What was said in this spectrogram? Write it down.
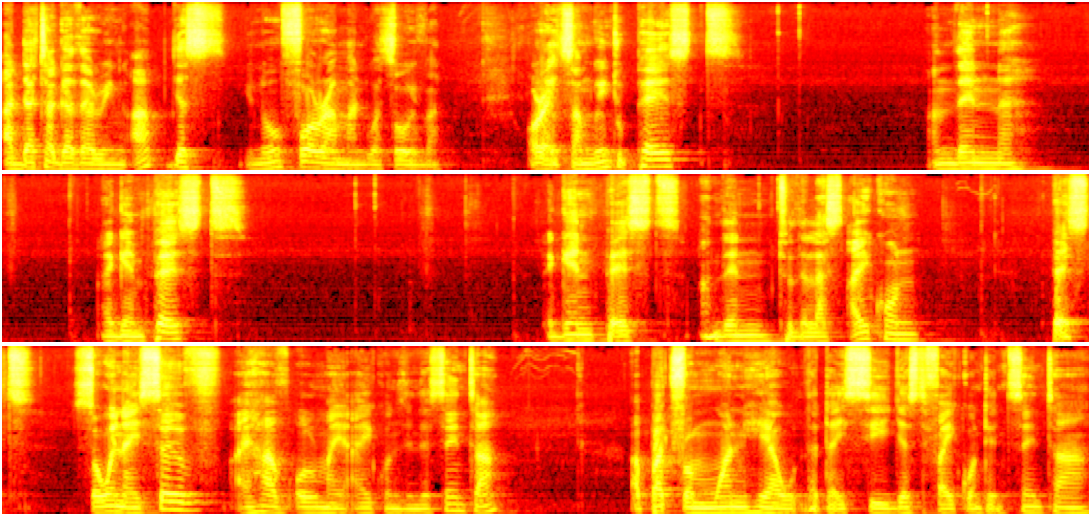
a data gathering app, just you know, forum and whatsoever. All right, so I'm going to paste and then uh, again paste, again paste, and then to the last icon, paste. So when I save, I have all my icons in the center, apart from one here that I see, justify content center.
